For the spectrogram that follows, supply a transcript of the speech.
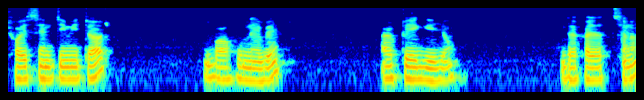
ছয় সেন্টিমিটার বাহু নেবে। আর একটু এগিয়ে যাও। দেখা যাচ্ছে না।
